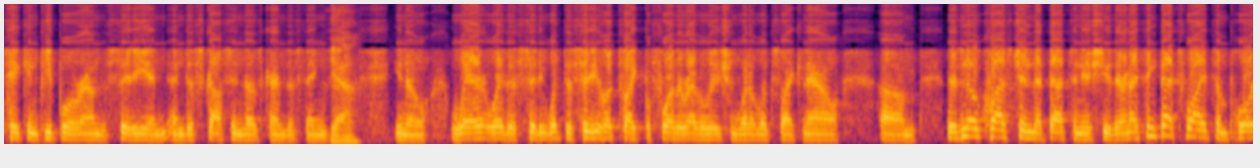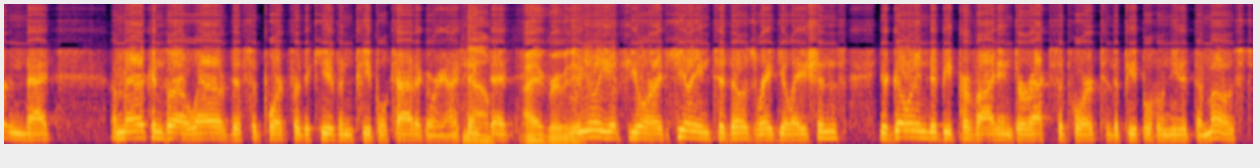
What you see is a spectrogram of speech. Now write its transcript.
taking people around the city and, and discussing those kinds of things. Yeah. You know where where the city what the city looked like before the revolution, what it looks like now. Um, there's no question that that's an issue there, and I think that's why it's important that Americans are aware of this support for the Cuban people category. I think no, that I agree with you. Really, if you're adhering to those regulations, you're going to be providing direct support to the people who need it the most.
